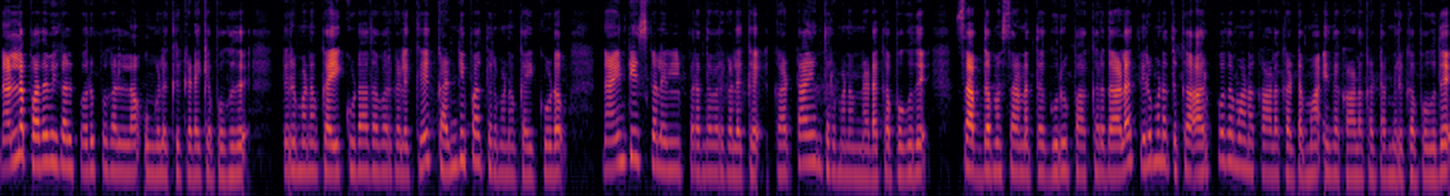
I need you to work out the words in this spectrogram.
நல்ல பதவிகள் பொறுப்புகள்லாம் உங்களுக்கு கிடைக்க போகுது. திருமணம் கைகூடாதவர்களுக்கு கண்டிப்பாக திருமணம் கைகூடும். நைன்டிஸ்களில் பிறந்தவர்களுக்கு கட்டாயம் திருமணம் நடக்க போகுது. சப்தமஸ்தானத்தை குரு பார்க்கறதால திருமணத்துக்கு அற்புதமான காலகட்டமாக இந்த காலகட்டம் இருக்க போகுது.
